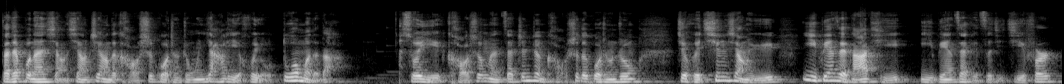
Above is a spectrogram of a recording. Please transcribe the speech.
大家不难想象，这样的考试过程中压力会有多么的大。所以，考生们在真正考试的过程中，就会倾向于一边在答题，一边在给自己记分儿。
